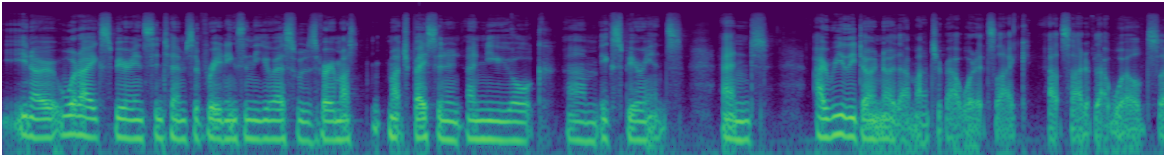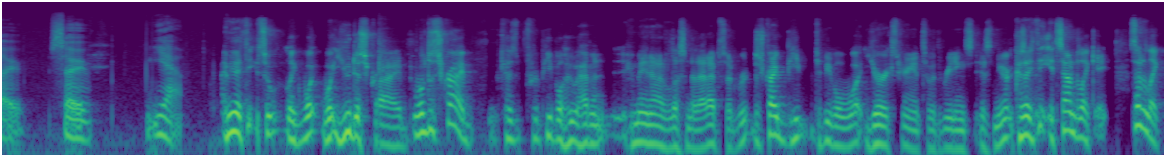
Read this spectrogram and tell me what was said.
you know what I experienced in terms of readings in the US was very much much based a, a New York um, experience, and I really don't know that much about what it's like outside of that world. So so yeah. I mean, I think so. Like what what you described, well, describe because for people who haven't who may not have listened to that episode, describe pe- to people what your experience with readings is. New York, because I think it sounded like it sounded like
